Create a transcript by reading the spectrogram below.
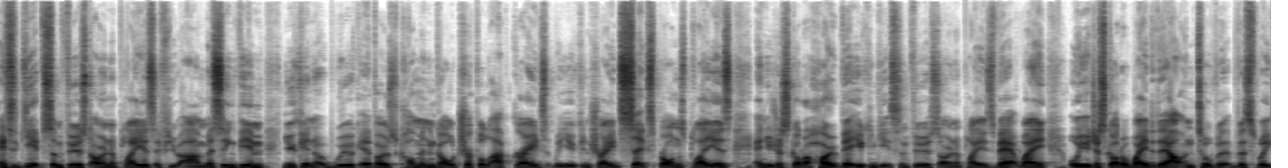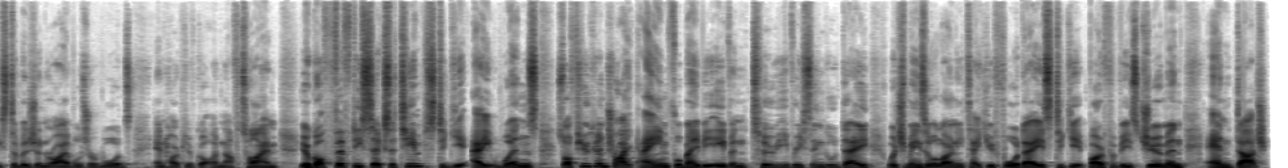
and to get some first owner players if you are missing them, you can work at those common gold triple upgrades where you can trade 6 bronze players and you just gotta hope that you can get some first owner players that way, or you just gotta wait it out until the, this week's Division Rivals rewards and hope you've got enough time. You've got 56 attempts to get 8 wins, so if you can try aim for maybe even 2 every single day, which means it will only take you 4 days to get both of these German and Dutch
